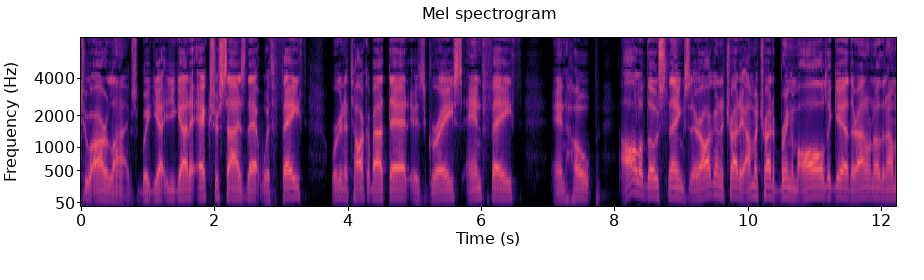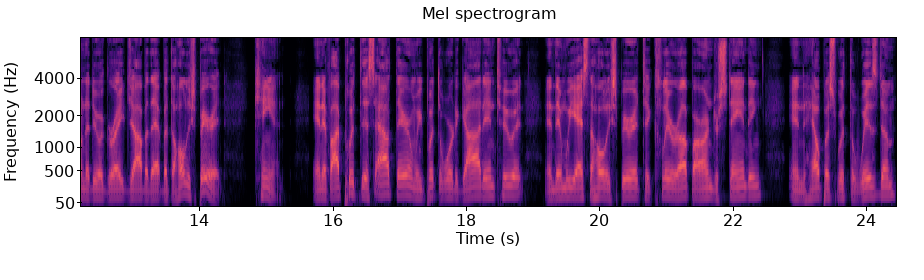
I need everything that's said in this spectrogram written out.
to our lives. But you got, you got to exercise that with faith. We're going to talk about that is grace and faith and hope. All of those things, they're all going to try to, I'm going to try to bring them all together. I don't know that I'm going to do a great job of that, but the Holy Spirit can. And if I put this out there and we put the Word of God into it, and then we ask the Holy Spirit to clear up our understanding, and help us with the wisdom,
